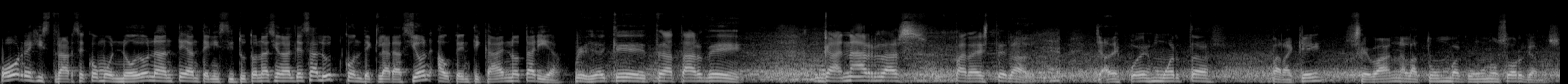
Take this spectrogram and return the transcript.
o registrarse como no donante ante el Instituto Nacional de Salud con declaración autenticada en notaría. Pues hay que tratar de ganarlas para este lado. Ya después muertas ¿Para qué se van a la tumba con unos órganos?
